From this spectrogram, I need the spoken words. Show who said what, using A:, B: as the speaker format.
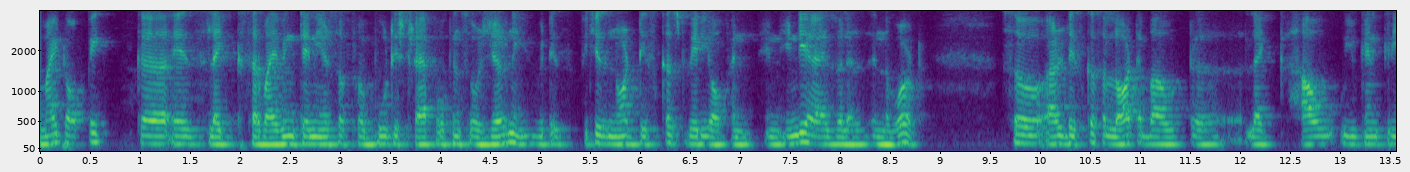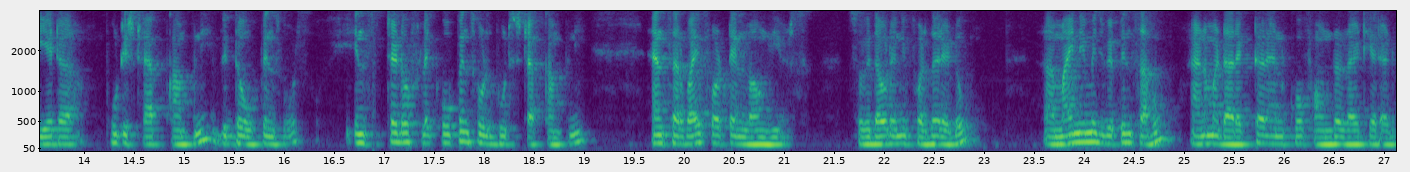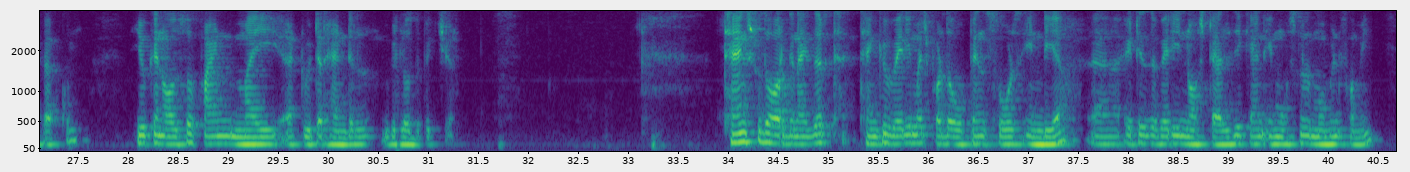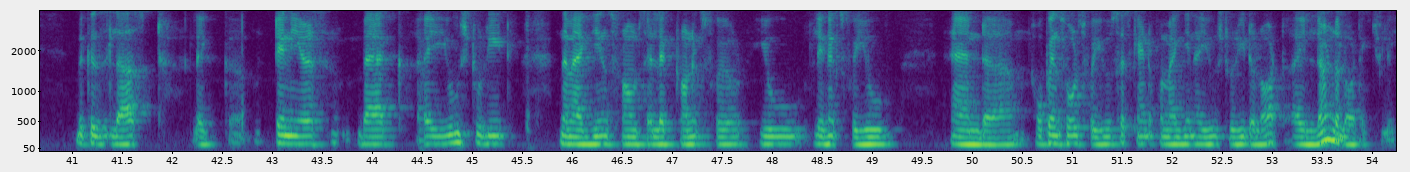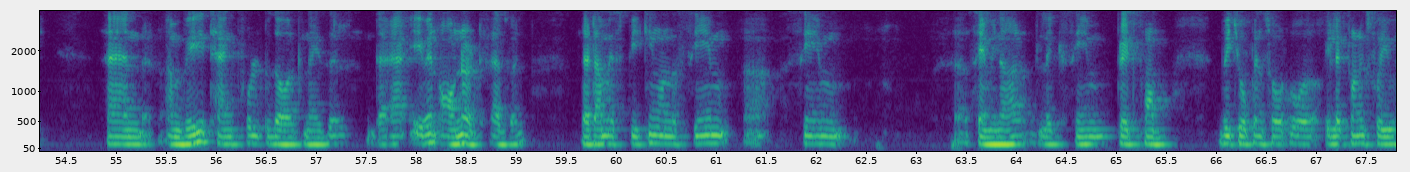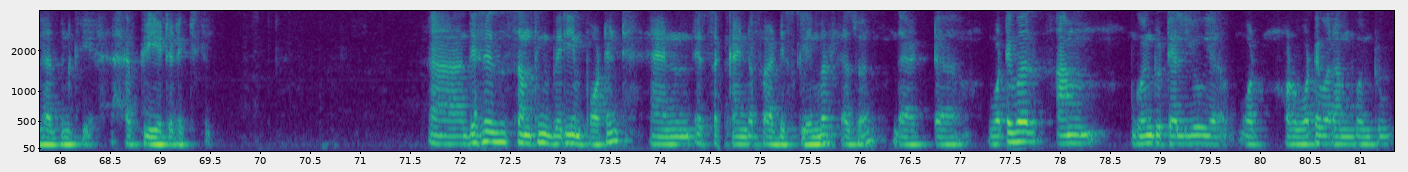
A: my topic uh, is like surviving 10 years of a bootstrap open source journey, which is which is not discussed very often in India as well as in the world. So I'll discuss a lot about uh, like how you can create a bootstrap company with the open source instead of like open source bootstrap company and survive for 10 long years. So without any further ado, uh, my name is Vipin Sahu and I'm a director and co-founder right here at Webkul. You can also find my uh, Twitter handle below the picture. Thanks to the organizer. Th thank you very much for the open source India. Uh, it is a very nostalgic and emotional moment for me because last like uh, 10 years back, I used to read the magazines from Electronics for You, Linux for You, and uh, Open Source for You, such kind of a magazine I used to read a lot. I learned a lot actually. And I'm very thankful to the organizer, that even honored as well, that I'm speaking on the same uh, same uh, seminar, like same platform, which Open Source uh, Electronics for You has been cre have created actually. Uh, this is something very important and it's a kind of a disclaimer as well that uh, whatever i'm going to tell you yeah, what or whatever i'm going to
